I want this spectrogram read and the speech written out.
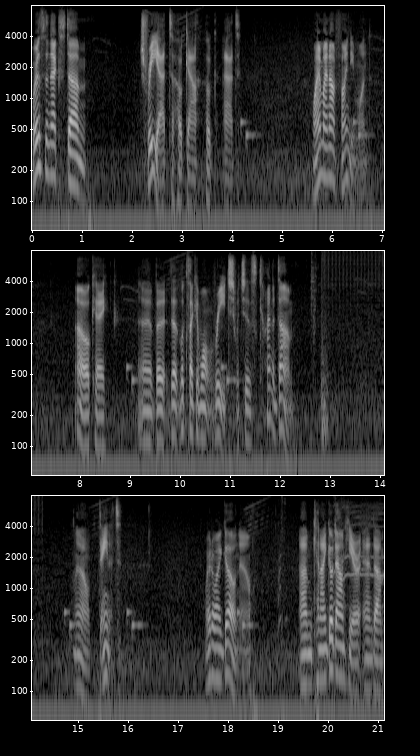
Where's the next um, tree at to hook, out, hook at? Why am I not finding one? Oh, okay. Uh, but it looks like it won't reach, which is kind of dumb. Oh, dang it. Where do I go now? Um, can I go down here and, um...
